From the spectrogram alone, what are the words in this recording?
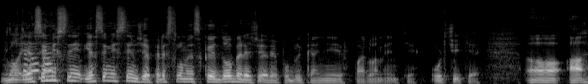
No, ja si, myslím, ja si myslím, že pre Slovensko je dobré, že republika nie je v parlamente. Určite. A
